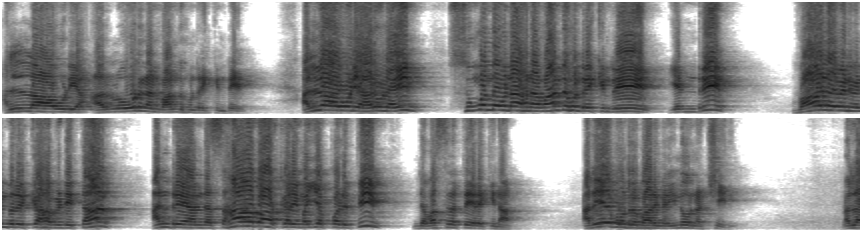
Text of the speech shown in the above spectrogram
அல்லாவுடைய அருளோடு நான் வாழ்ந்து கொண்டிருக்கின்றேன். அல்லாஹ்வுடைய அருளை சுமந்தவனாக நான் வாழ்ந்து கொண்டிருக்கின்றேன் என்று வாழ வேண்டும் என்பதற்காக வேண்டித்தான் அன்றைய அந்த சஹாபாக்களை மையப்படுத்தி இந்த வசனத்தை இறக்கினான். அதே போன்று பாருங்கள் இன்னொரு நற்செய்தி. நல்லா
